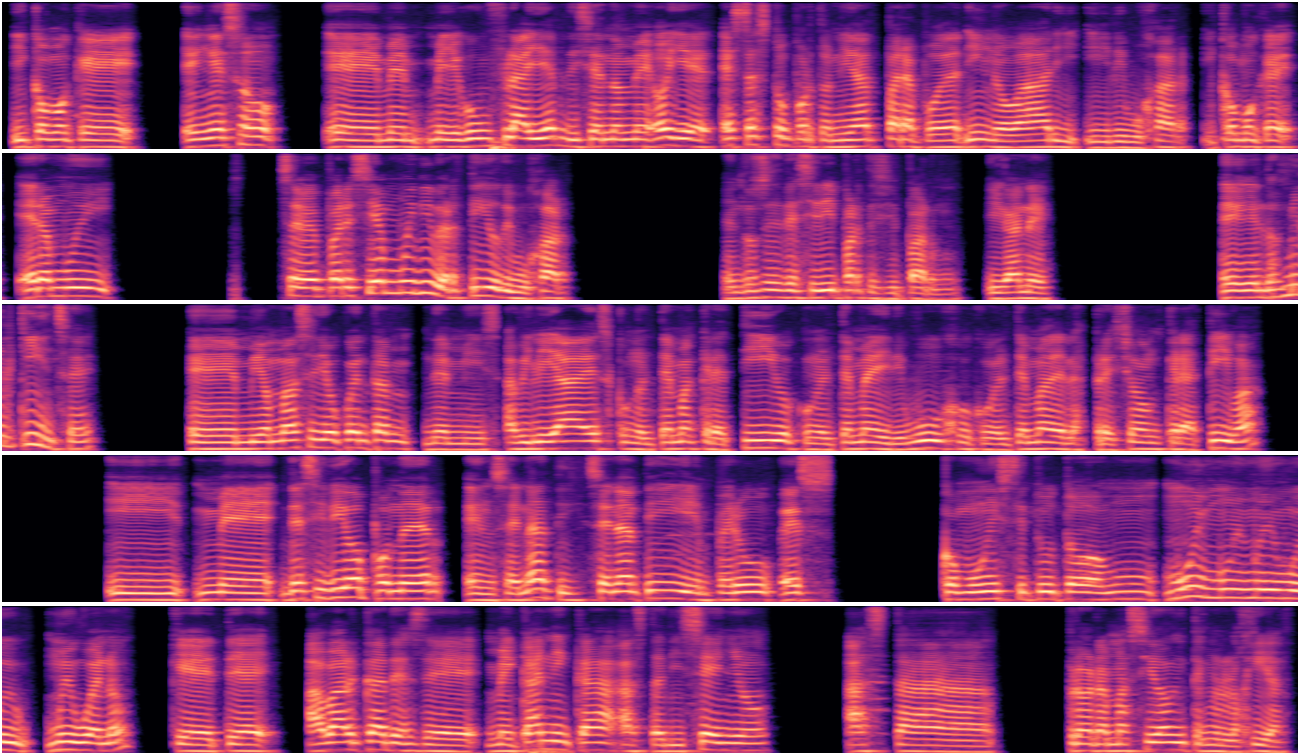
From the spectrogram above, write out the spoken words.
Y como que en eso eh, me, me, llegó un flyer diciéndome, oye, esta es tu oportunidad para poder innovar y, y, dibujar. Y como que era muy, se me parecía muy divertido dibujar. Entonces decidí participar ¿no? y gané. En el 2015, eh, mi mamá se dio cuenta de mis habilidades con el tema creativo, con el tema de dibujo, con el tema de la expresión creativa y me decidió poner en Senati. Senati en Perú es como un instituto muy, muy, muy, muy, muy bueno que te abarca desde mecánica hasta diseño, hasta programación y tecnologías.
